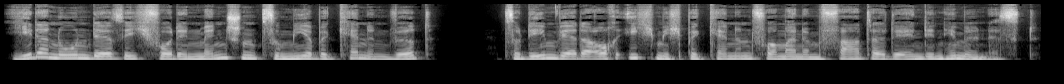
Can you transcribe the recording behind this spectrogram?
Jeder nun, der sich vor den Menschen zu mir bekennen wird, zu dem werde auch ich mich bekennen vor meinem Vater, der in den Himmeln ist.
